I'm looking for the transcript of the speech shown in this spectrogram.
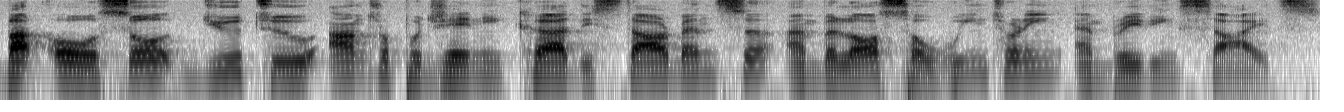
but also due to anthropogenic disturbance and the loss of wintering and breeding sites.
